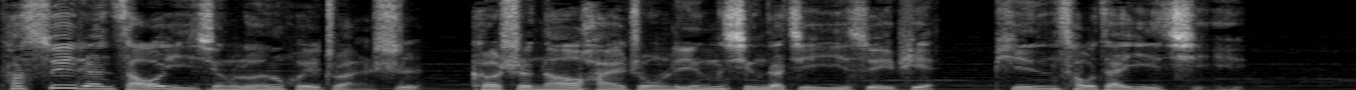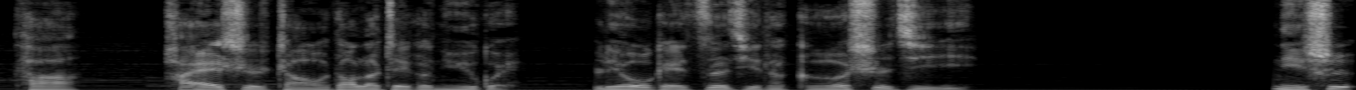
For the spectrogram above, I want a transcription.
他虽然早已经轮回转世，可是脑海中零星的记忆碎片拼凑在一起，他还是找到了这个女鬼留给自己的格式记忆。你是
